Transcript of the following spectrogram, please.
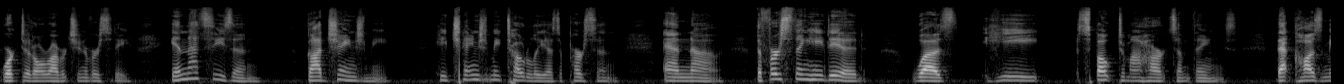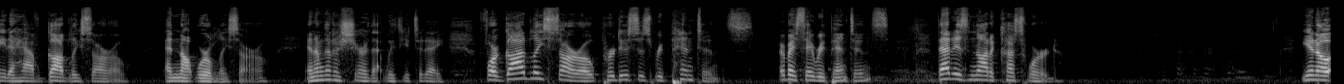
worked at Oral Roberts University. In that season, God changed me. He changed me totally as a person. And uh, the first thing He did was He spoke to my heart some things that caused me to have godly sorrow and not worldly sorrow. And I'm going to share that with you today. For godly sorrow produces repentance. Everybody say repentance. That is not a cuss word. You know,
